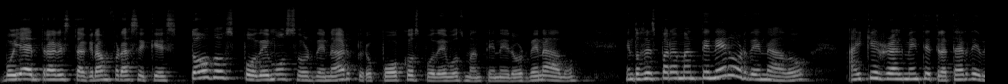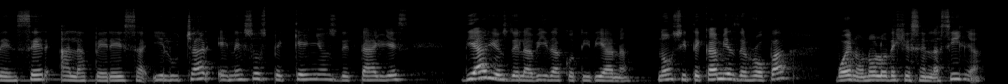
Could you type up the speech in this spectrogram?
voy a entrar esta gran frase que es, todos podemos ordenar, pero pocos podemos mantener ordenado. Entonces, para mantener ordenado, hay que realmente tratar de vencer a la pereza y luchar en esos pequeños detalles diarios de la vida cotidiana, ¿no? Si te cambias de ropa, bueno, no lo dejes en la silla,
